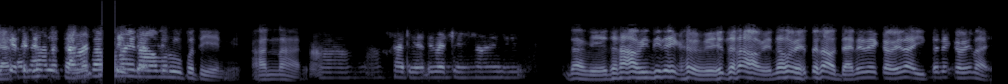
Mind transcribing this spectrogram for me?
ගැට ගැහුවත් තමයි නාම රූප තියෙන්නේ. අන්න හරි. හරි හරි වැටෙනවා. දැන් වේදනාව විඳින එක වේදනාව වෙනව වේදනාව දැනෙන එක වෙනයි හිතන එක වෙනයි.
